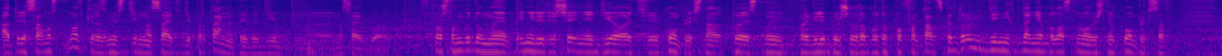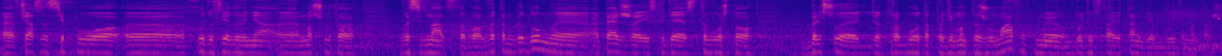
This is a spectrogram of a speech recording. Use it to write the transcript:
адресам установки разместим на сайте департамента и дадим э, на сайт города. В прошлом году мы приняли решение делать комплексно, то есть мы провели большую работу по Фонтанской дороге, где никогда не было остановочных комплексов, э, в частности по ходу следования маршрута 18-го. В этом году мы, опять же, исходя из того, что большая идет работа по демонтажу МАФов, мы будем ставить там, где будет демонтаж.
